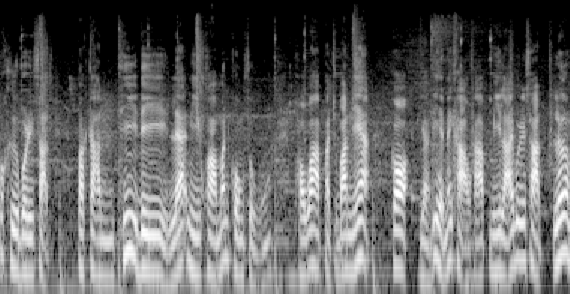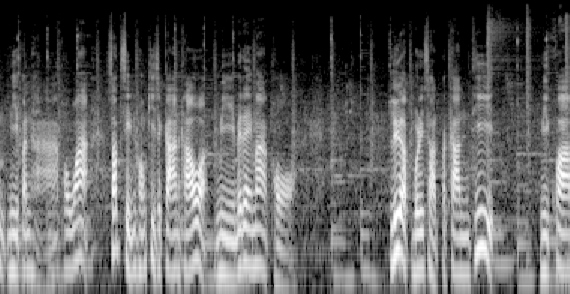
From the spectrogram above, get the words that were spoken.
ก็คือบริษัทประกันที่ดีและมีความมั่นคงสูง เพราะว่าปัจจุบันเนี้ยก็อย่างที่เห็นในข่าวครับ มีหลายบริษัทเริ่มมีปัญหา เพราะว่าทรัพย์สินของกิจการเขาอะมีไม่ได้มากพอ เลือกบริษัทประกันที่มีความ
